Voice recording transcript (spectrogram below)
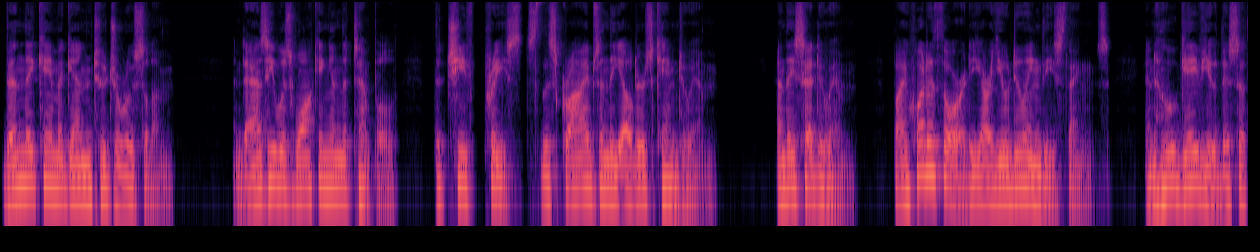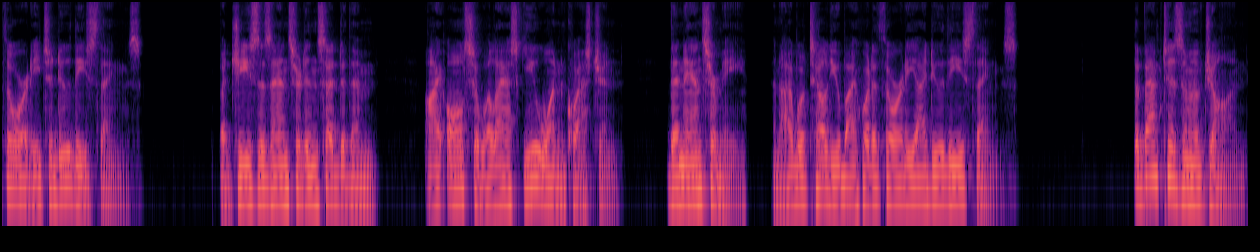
Then they came again to Jerusalem, and as he was walking in the temple, the chief priests, the scribes, and the elders came to him. And they said to him, by what authority are you doing these things? And who gave you this authority to do these things? But Jesus answered and said to them, I also will ask you one question. Then answer me, and I will tell you by what authority I do these things. The baptism of John,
